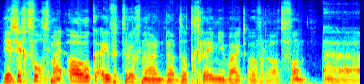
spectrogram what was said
Je zegt volgens mij ook, even terug naar, naar dat gremium waar je het over had, van uh,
